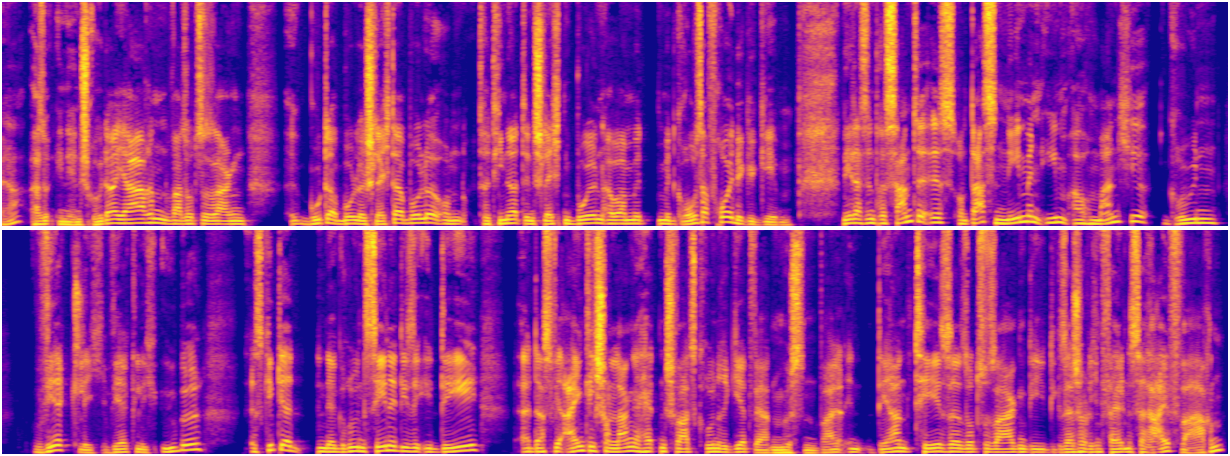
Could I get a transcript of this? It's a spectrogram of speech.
Ja, also in den Schröder-Jahren war sozusagen äh, guter Bulle, schlechter Bulle und Trittin hat den schlechten Bullen aber mit, mit großer Freude gegeben. Nee, das Interessante ist, und das nehmen ihm auch manche Grünen wirklich, wirklich übel. Es gibt ja in der grünen Szene diese Idee, äh, dass wir eigentlich schon lange hätten schwarz-grün regiert werden müssen, weil in deren These sozusagen die, die gesellschaftlichen Verhältnisse reif waren.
